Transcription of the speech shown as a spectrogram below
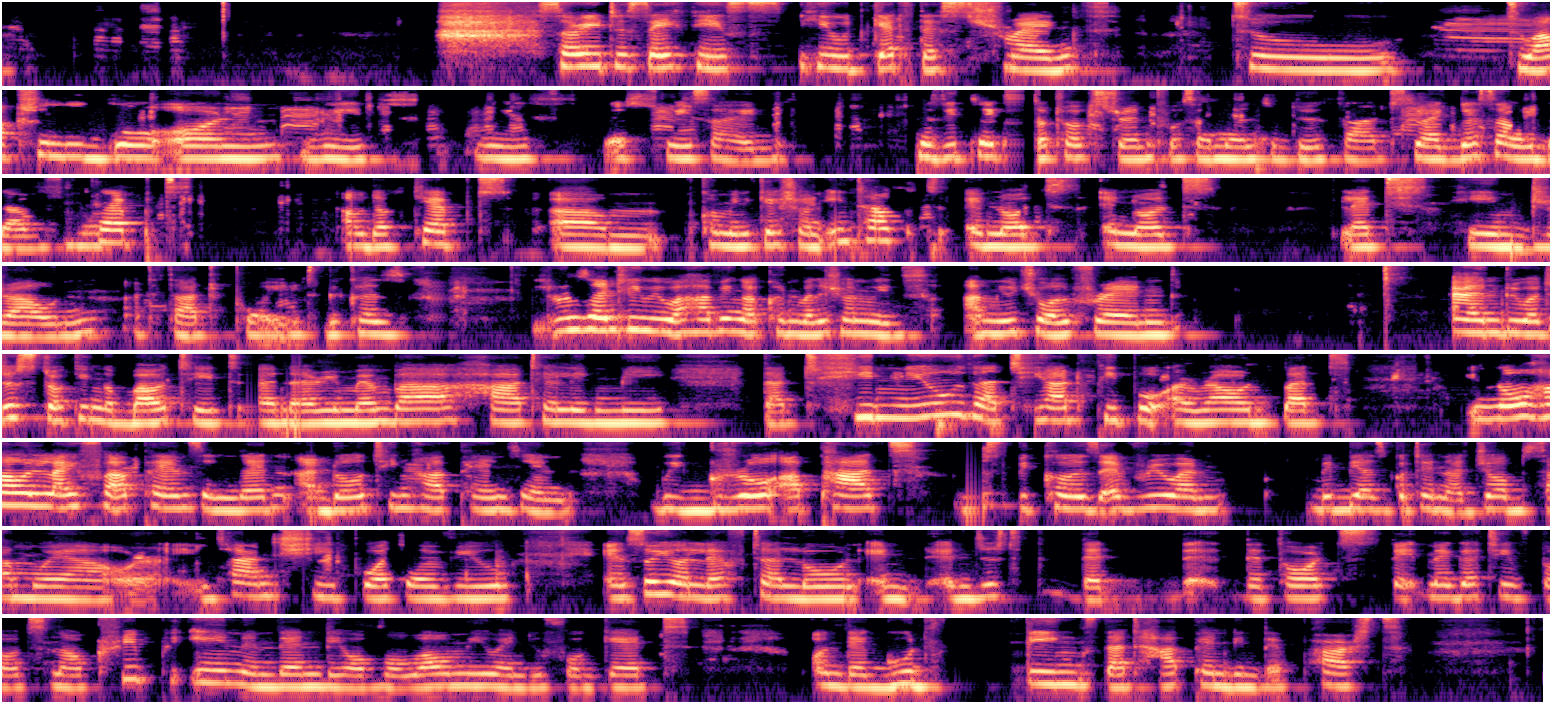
sorry to say this he would get the strength to to actually go on with with the suicide because it takes a lot of strength for someone to do that. So I guess I would have kept I would have kept um, communication intact and not and not let him drown at that point because recently we were having a conversation with a mutual friend and we were just talking about it. And i remember her telling me that he knew that he had people around but you know how life happens and then adulting happens and we grow apart just because everyone maybe has gotten a job somewhere or internship what have you and so you're left alone and and just that the, the thoughts the negative thoughts now creep in and then they overwhelm you and you forget on the good things that happened in the past.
